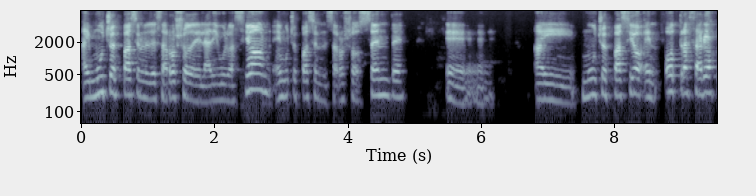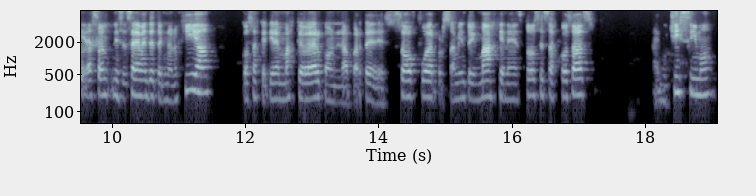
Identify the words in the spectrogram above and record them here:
Hay mucho espacio en el desarrollo de la divulgación, hay mucho espacio en el desarrollo docente, hay mucho espacio en otras áreas que no son necesariamente tecnología, cosas que tienen más que ver con la parte de software, procesamiento de imágenes, todas esas cosas, hay muchísimo.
